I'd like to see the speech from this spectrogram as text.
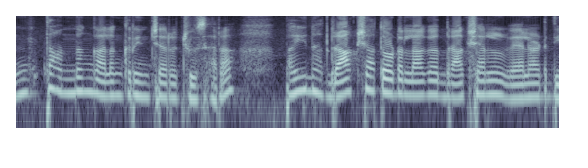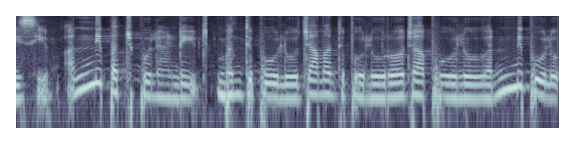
ఎంత అందంగా అలంకరించారో చూసారా? పైన ద్రాక్ష తోటలాగా ద్రాక్షాలను వేలాడదీసి అన్ని పచ్చి పూలే అండి. బంతి పూలు చామంతి పూలు రోజా పూలు అన్ని పూలు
